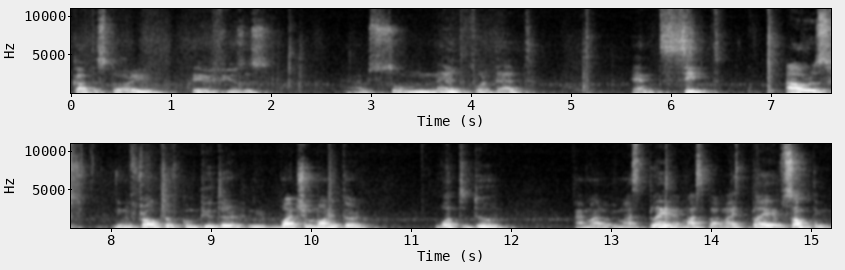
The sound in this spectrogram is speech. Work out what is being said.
cut the story, he refuses. I was so mad for that, and sit hours in front of computer, watch a monitor, what to do. I might, we must play. I must, I must play something,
